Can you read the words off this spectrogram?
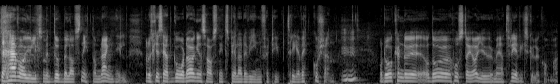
Det här var ju liksom ett dubbelavsnitt om Ragnhild. Och då ska jag säga att gårdagens avsnitt spelade vi in för typ tre veckor sedan. Mhm. Och då, kunde, och då hostade jag djur med att Fredrik skulle komma.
